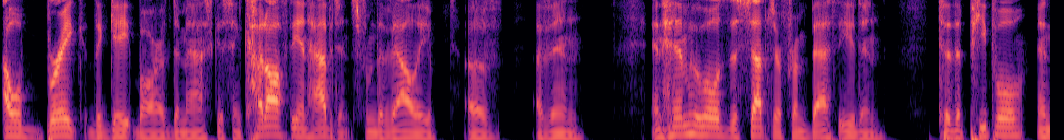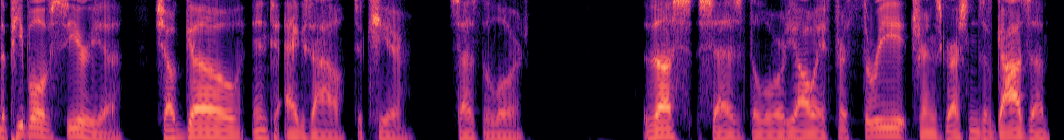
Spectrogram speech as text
I will break the gate bar of Damascus and cut off the inhabitants from the valley of Aven, and him who holds the scepter from Beth Eden to the people, and the people of Syria shall go into exile to Kir, says the Lord. Thus says the Lord Yahweh, for three transgressions of Gaza,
